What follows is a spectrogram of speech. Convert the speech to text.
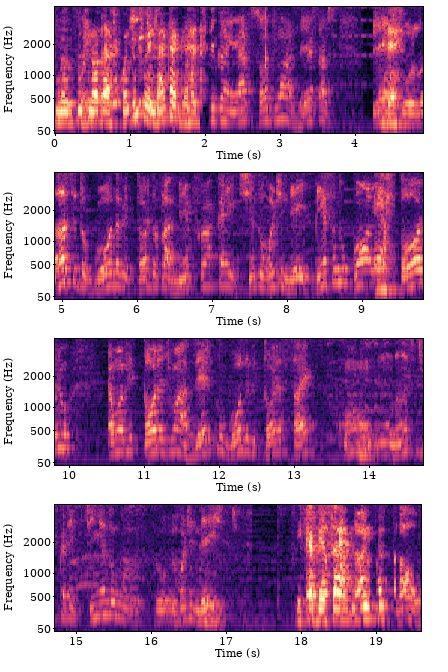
No- no final das contas, foi na cagada. Ter ganhado só de 1 a 0 sabe? Gente, É. o lance do gol da vitória do Flamengo foi uma canetinha do Rodinei. Pensa no quão É. aleatório é uma vitória de 1 a 0 que o gol da vitória sai com um lance de canetinha do, do Rodinei, gente. E Isso é cabeçada do, do-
